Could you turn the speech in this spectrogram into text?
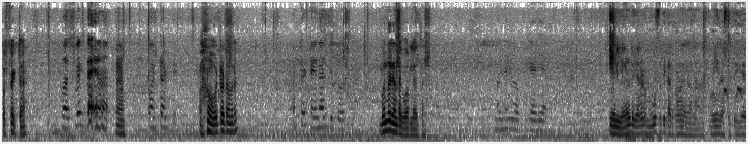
ಪರ್ಫೆಕ್ಟಾ ಹಾಂ. ಒಟ್ಟೊಟ್ಟೆ. ಅಂದರೆ? ಬಂದರಿ ಅಂತ ಬರಲಿ ಆಯ್ತಾ ಹೇಳಿ ಎರಡು ಎರಡು ಮೂರು ಸತಿ ಕರ್ಕೊಂಡಿದ್ದಲ್ಲ ನೀನು ಅಷ್ಟೊತ್ತಿಗೆ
